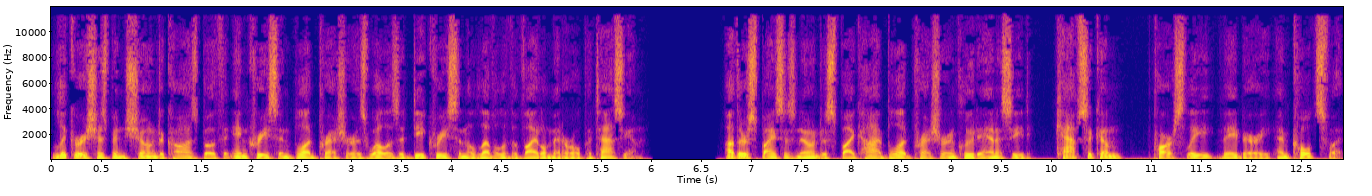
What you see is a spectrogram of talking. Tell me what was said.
licorice has been shown to cause both an increase in blood pressure as well as a decrease in the level of the vital mineral potassium. Other spices known to spike high blood pressure include aniseed, capsicum, parsley, bayberry, and coltsfoot.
